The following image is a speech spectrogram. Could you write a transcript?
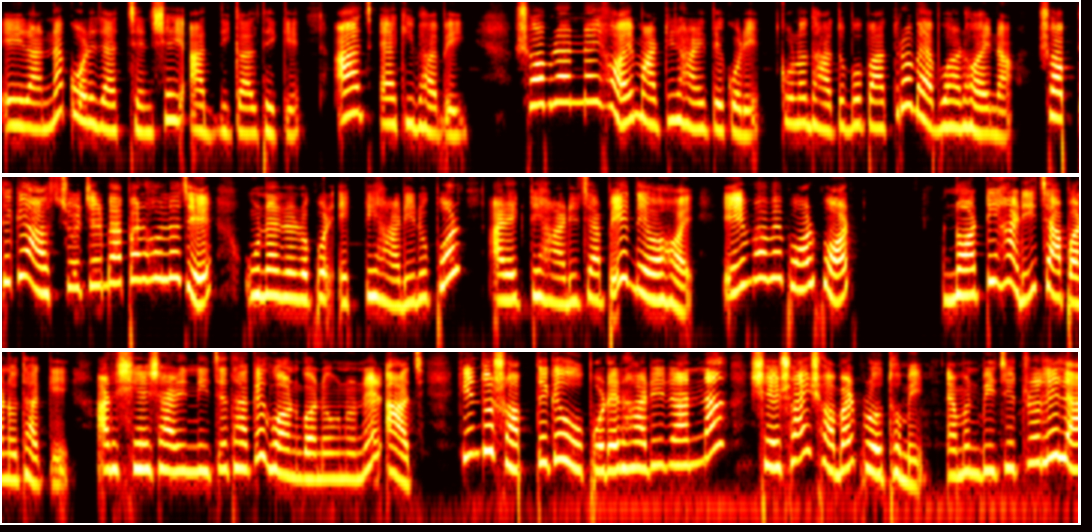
এই রান্না করে যাচ্ছেন সেই আদ্যিকাল থেকে। আজ একইভাবেই। সব রান্নাই হয় মাটির হাঁড়িতে করে, কোনো ধাতব পাত্র ব্যবহার হয় না। সবথেকে আশ্চর্যের ব্যাপার হলো যে, উনানের ওপর একটি হাঁড়ির উপর আর একটি হাঁড়ি চাপিয়ে দেওয়া হয়। এইভাবে পরপর নটি হাঁড়ি চাপানো থাকে আর শেষ হাঁড়ির নিচে থাকে গনগনে উনুনের আঁচ। কিন্তু সবথেকে উপরের হাঁড়ির রান্না শেষ হয় সবার প্রথমে। এমন বিচিত্র লীলা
